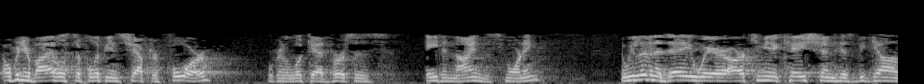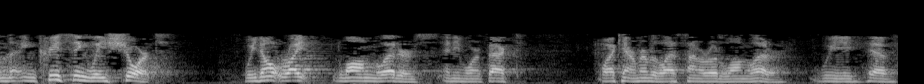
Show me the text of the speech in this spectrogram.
Open your Bibles to Philippians chapter 4. We're going to look at verses 8 and 9 this morning. We live in a day where our communication has become increasingly short. We don't write long letters anymore. In fact, well, I can't remember the last time I wrote a long letter. We have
